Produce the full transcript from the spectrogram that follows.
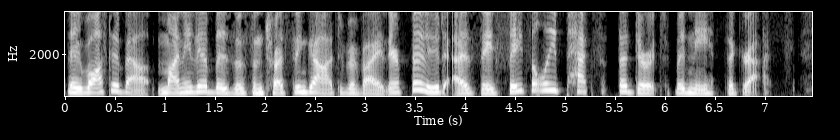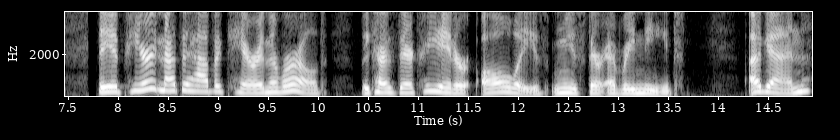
They walked about, minding their business and trusting God to provide their food as they faithfully pecked the dirt beneath the grass. They appeared not to have a care in the world because their Creator always meets their every need. Again,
